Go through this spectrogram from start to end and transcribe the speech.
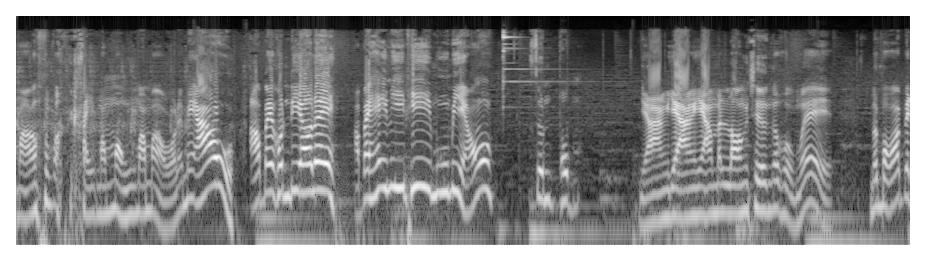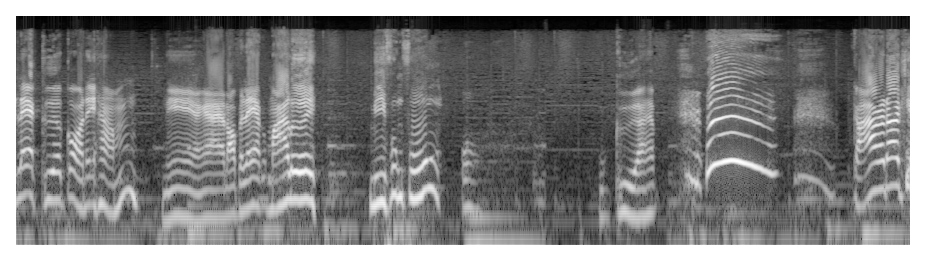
เมาใครมาหมามาเหมาอะไรไม่เอา เอาไปคนเดียวเลย เอาไปให้มีพี่มูเหมียว ส่วนผมยางยางยางมันลองเชิงกับผมเว้ยมันบอกว่าไปแลกเกลือก่อนไอ้หำ นี่ไงเราไปแลกมาเลย มีฟุ้งฟุ้งๆโอ้กูเกลือครับกลางอาณาเข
